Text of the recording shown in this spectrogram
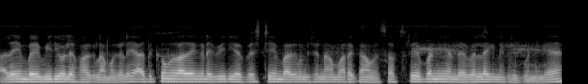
அதையும் போய் வீடியோவில் பார்க்கலாம் மக்களே. அதுக்கு முதல்ல எங்களோட வீடியோ ஃபஸ்ட் டைம் பார்க்கணும்னு சொன்னால் மறக்காமல் சப்ஸ்கிரைப் பண்ணி அந்த பெல்லைக்கனை கிளிக் பண்ணுங்கள்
